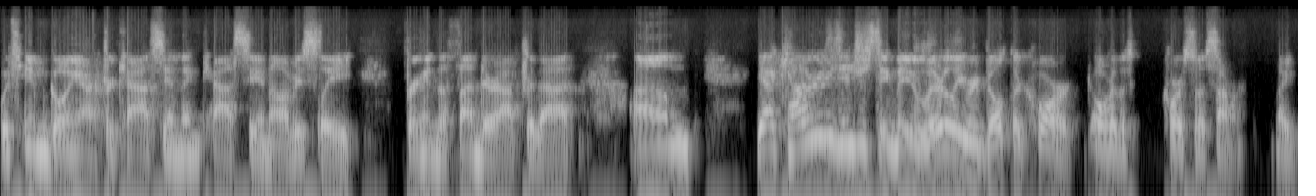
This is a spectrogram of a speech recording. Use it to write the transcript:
With him going after Kassian, then Kassian obviously bringing the Thunder after that. Um, yeah, Calgary is interesting. They literally rebuilt their core over the course of the summer. Like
